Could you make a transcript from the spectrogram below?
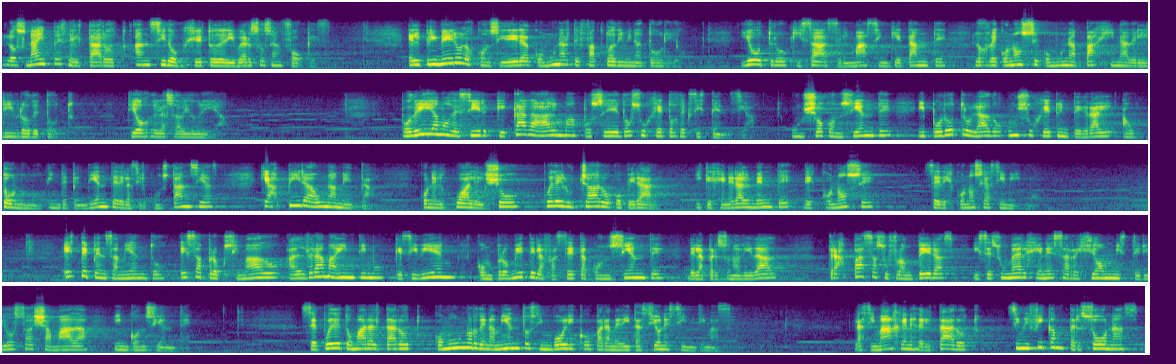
Los naipes del tarot han sido objeto de diversos enfoques. El primero los considera como un artefacto adivinatorio y otro, quizás el más inquietante, los reconoce como una página del libro de Tot, Dios de la sabiduría. Podríamos decir que cada alma posee dos sujetos de existencia, un yo consciente y por otro lado un sujeto integral autónomo, independiente de las circunstancias, que aspira a una meta, con el cual el yo puede luchar o cooperar y que generalmente desconoce, se desconoce a sí mismo. Este pensamiento es aproximado al drama íntimo que si bien compromete la faceta consciente de la personalidad, traspasa sus fronteras y se sumerge en esa región misteriosa llamada inconsciente. Se puede tomar al tarot como un ordenamiento simbólico para meditaciones íntimas. Las imágenes del tarot significan personas,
